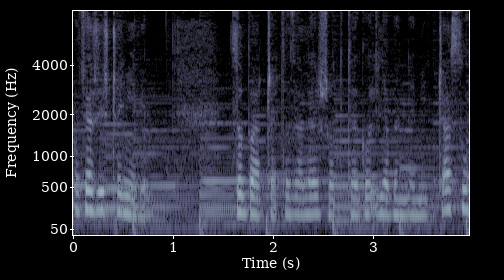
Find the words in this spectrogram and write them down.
Chociaż jeszcze nie wiem. Zobaczę, to zależy od tego, ile będę mieć czasu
